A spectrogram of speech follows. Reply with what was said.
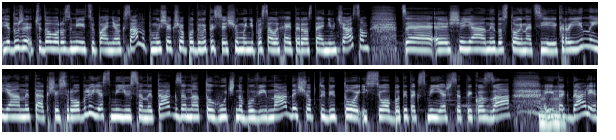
я дуже чудово розумію цю пані Оксану, тому що якщо подивитися, що мені писали хейтери останнім часом, це е, що я недостойна цієї країни, я не так щось роблю, я сміюся не так, занадто гучно, бо війна, де щоб тобі то і сьо, бо ти так смієшся, ти коза і так далі.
